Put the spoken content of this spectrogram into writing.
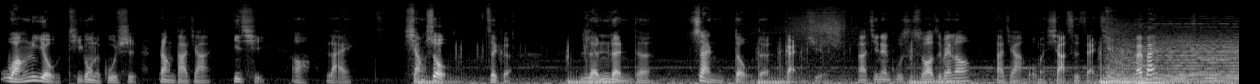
网友提供的故事，让大家一起啊来享受这个冷冷的战斗的感觉。那今天故事说到这边喽，大家我们下次再见，拜拜。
